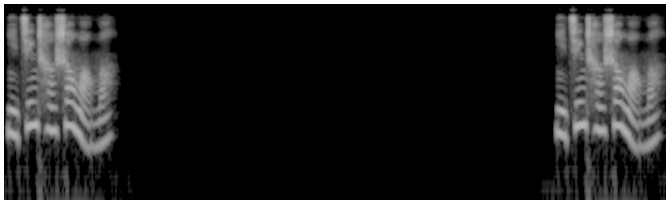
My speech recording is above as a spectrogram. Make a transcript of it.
你经常上网吗？你经常上网吗？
